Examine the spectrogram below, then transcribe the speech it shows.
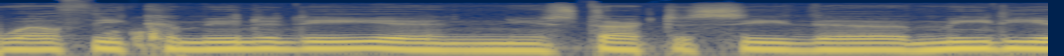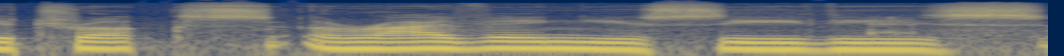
wealthy community and you start to see the media trucks arriving you see these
